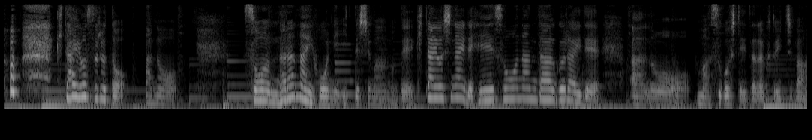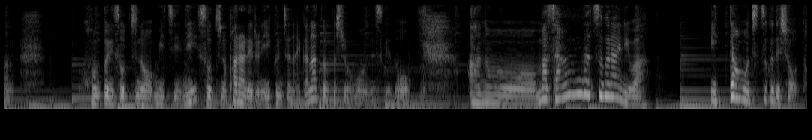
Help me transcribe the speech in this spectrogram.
期待をするとあのそうならない方に行ってしまうので期待をしないで「へえそうなんだ」ぐらいであの、まあ、過ごしていただくと一番本当にそっちの道にそっちのパラレルに行くんじゃないかなと私は思うんですけどあのまあ3月ぐらいには一旦落ち着くでしょうと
